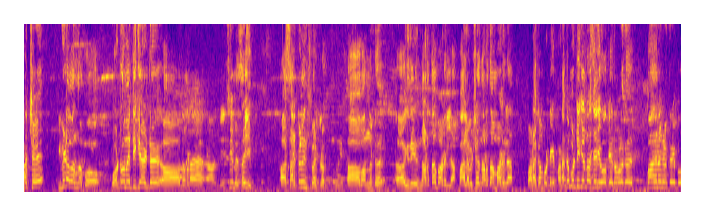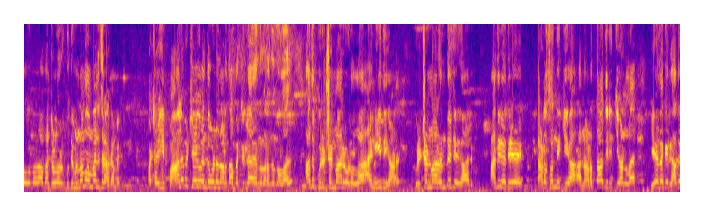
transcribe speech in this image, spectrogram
പക്ഷേ ഇവിടെ വന്നപ്പോൾ ഓട്ടോമാറ്റിക്കായിട്ട് നമ്മുടെ മ്യൂസിയം എസ് ഐയും സർക്കിൾ ഇൻസ്പെക്ടറും വന്നിട്ട് ഇത് നടത്താൻ പാടില്ല. പാലഭിഷേകം നടത്താൻ പാടില്ല. പടക്കം പൊട്ടി പടക്കം പൊട്ടിക്കേണ്ട ശരി ഓക്കെ നമ്മൾക്ക് വാഹനങ്ങൾ ഇത്രയും പോകുന്നത് മറ്റുള്ളവർക്ക് ബുദ്ധിമുട്ട് നമുക്ക് മനസ്സിലാക്കാൻ പറ്റും. പക്ഷേ ഈ പാലഭിഷേകം എന്തുകൊണ്ട് നടത്താൻ പറ്റില്ല എന്ന് പറഞ്ഞെന്നുള്ളത് അത് പുരുഷന്മാരോടുള്ള അനീതിയാണ്. പുരുഷന്മാർ എന്ത് ചെയ്താലും അതിനെതിരെ തടസ്സം നിൽക്കുക നടത്താതിരിക്കാനുള്ള ഏതൊക്കെ അത്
